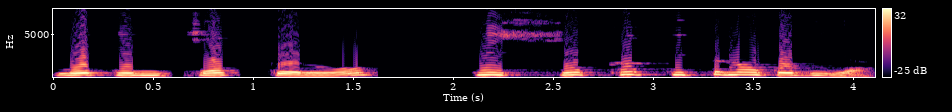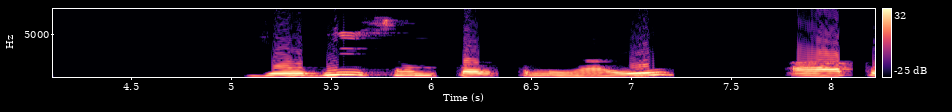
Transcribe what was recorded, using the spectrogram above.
लेकिन चेक करो कि सुख कितनों को दिया। जो भी संपर्क में आए, आप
